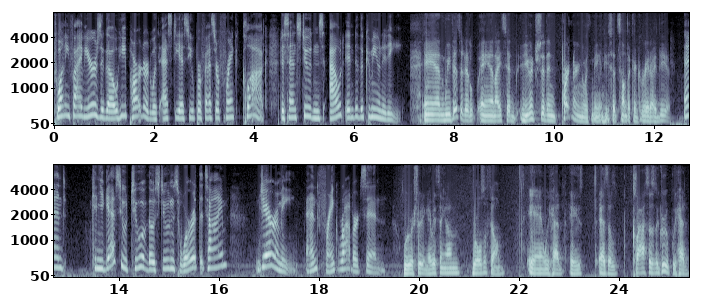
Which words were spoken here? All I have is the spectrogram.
25 years ago, he partnered with SDSU professor Frank Klock to send students out into the community. And we visited, and I said, You interested in partnering with me? And he said, Sounds like a great idea. And can you guess who two of those students were at the time? Jeremy and Frank Robertson. We were shooting everything on rolls of film, and we had a, as a class, as a group, we had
